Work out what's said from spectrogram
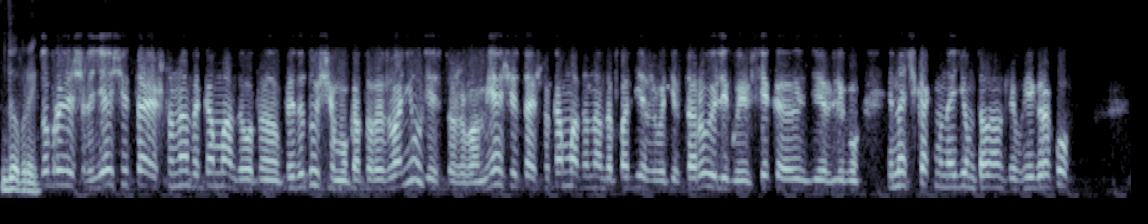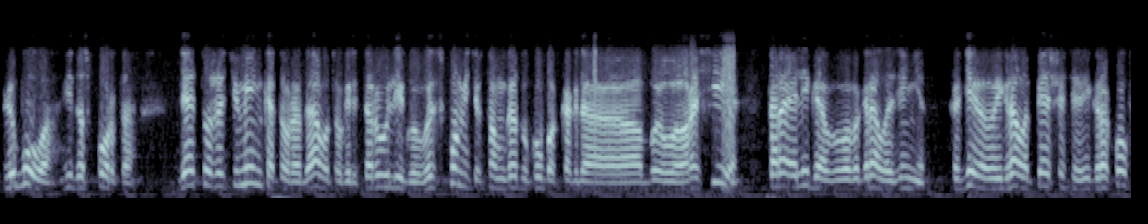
Добрый. Добрый вечер. Я считаю, что надо команду, вот э, предыдущему, который звонил здесь тоже вам, я считаю, что команда надо поддерживать и вторую лигу, и все лигу. Иначе как мы найдем талантливых игроков любого вида спорта? Взять тоже Тюмень, которая, да, вот вы говорите, вторую лигу. Вы вспомните в том году Кубок, когда был Россия, вторая лига выиграла «Зенит», где играло 5-6 игроков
